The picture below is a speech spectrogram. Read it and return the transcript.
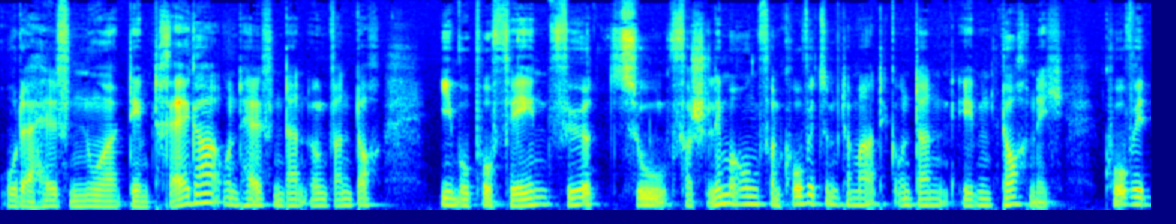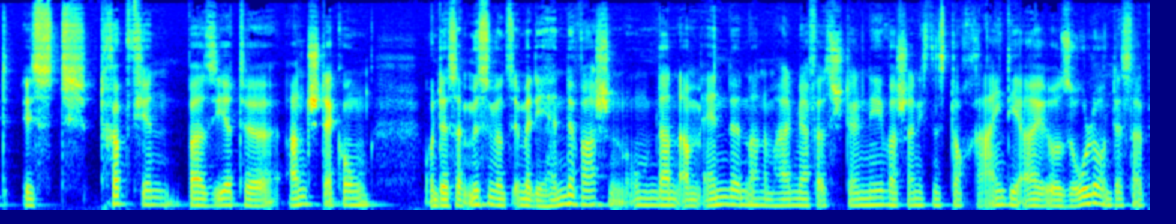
oder helfen nur dem Träger und helfen dann irgendwann doch Ibuprofen führt zu Verschlimmerung von Covid-Symptomatik und dann eben doch nicht. Covid ist tröpfchenbasierte Ansteckung und deshalb müssen wir uns immer die Hände waschen, um dann am Ende nach einem halben Jahr festzustellen, nee, wahrscheinlich sind es doch rein die Aerosole und deshalb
